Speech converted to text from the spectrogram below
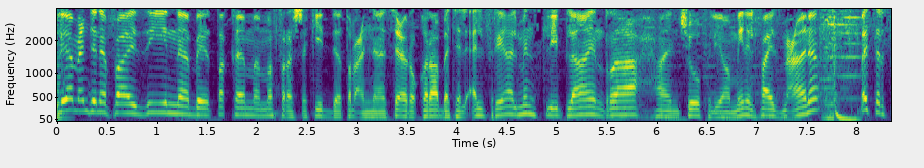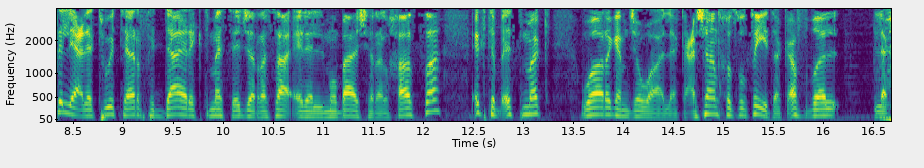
اليوم عندنا فايزين بطقم مفرش أكيد طبعا سعره قرابة الألف ريال من Sleep Line راح نشوف اليوم مين الفايز معانا. بس ارسل لي على تويتر في ال direct message الرسائل المباشرة الخاصة. اكتب اسمك ورقم جوالك عشان خصوصيتك أفضل لك.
